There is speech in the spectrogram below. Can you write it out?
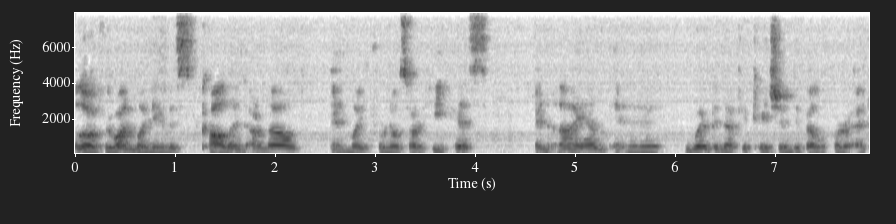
Hello everyone, my name is Khalid Arnaud and my pronouns are he, his, and I am a web and application developer at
